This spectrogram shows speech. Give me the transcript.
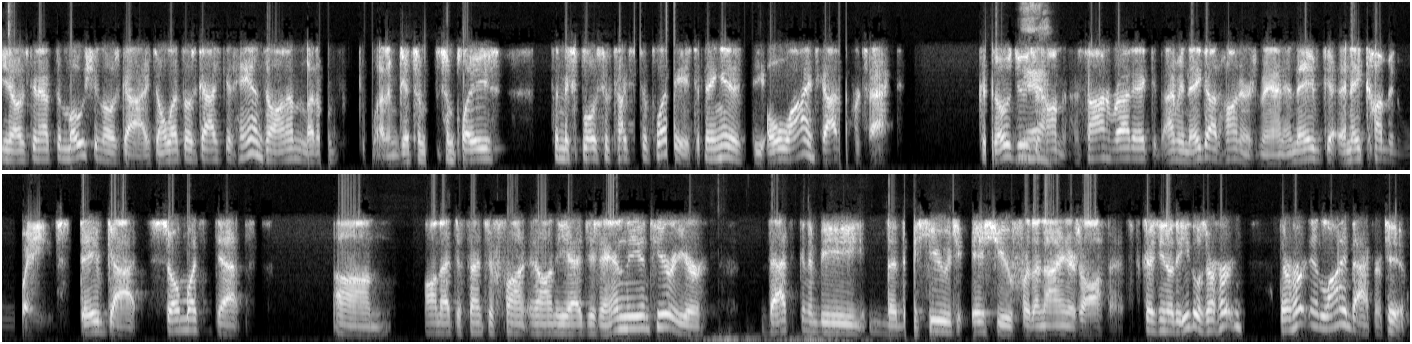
you know, he's going to have to motion those guys. Don't let those guys get hands on them. Let them let them get some some plays, some explosive types of plays. The thing is, the O line's got to protect because those dudes yeah. are humming. Haason Reddick, I mean, they got hunters, man, and they've got, and they come in waves. They've got so much depth um, on that defensive front and on the edges and the interior. That's going to be the, the huge issue for the Niners offense because you know the Eagles are hurting. They're hurting at linebacker too.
